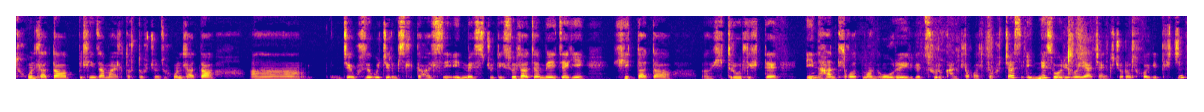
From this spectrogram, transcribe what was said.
зөвхөн л одоо бэлгийн замаа алдар төвчүн зөвхөн л одоо хүсээгүй жирэмслэлтэй холсон энэ мессежүүд. Эсвэл одоо медиагийн хит одоо хэтрүүлэгтэй энэ хандлагууд маань өөрөө эргээд сөрөг хандлага болдог учраас энээс өөрийгөө яаж ангижруулах вэ гэдэг чинь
